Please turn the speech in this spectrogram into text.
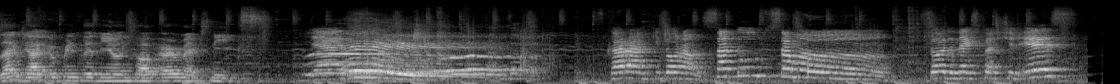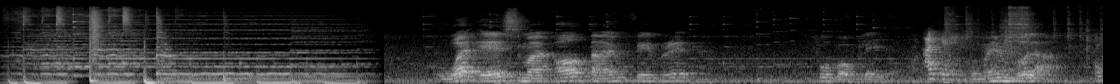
Black jacket printed neon top Air Max sneaks. Yes. Hey! Next question is What is my all-time favorite football player? Okay. Pemain bola. Eh,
